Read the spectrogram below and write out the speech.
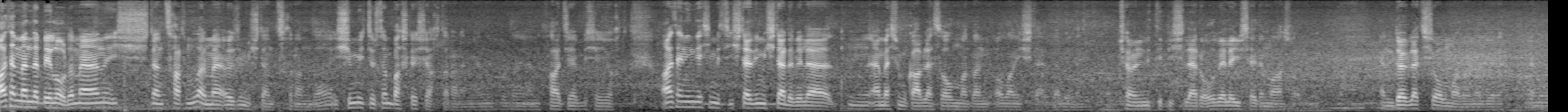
Adətən məndə belə olur da, məni işdən çıxartmırlar, mən özüm işdən çıxıram da. İşimi itirsəm başqa iş axtararam. Yəni burada yəni faciə bir şey yoxdur. Adətən indi kimi işlədiyim işlər də belə hmm, əmək müqaviləsi olmadan olan işlərdə belə könüllü tip işlər olub, belə yüksəkdə maaş olmuyor. Yəni dövlət işi olmadığına görə. Yəni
